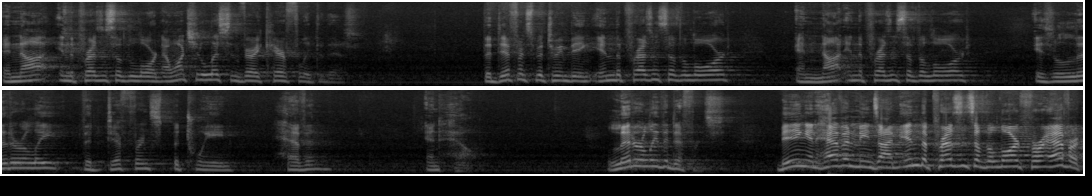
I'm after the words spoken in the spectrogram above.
and not in the presence of the Lord. And I want you to listen very carefully to this. The difference between being in the presence of the Lord and not in the presence of the Lord is literally the difference between heaven and hell. Literally, the difference. Being in heaven means I'm in the presence of the Lord forever,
